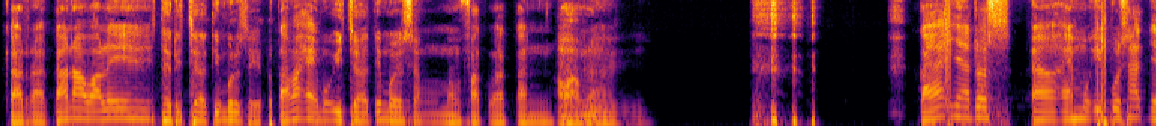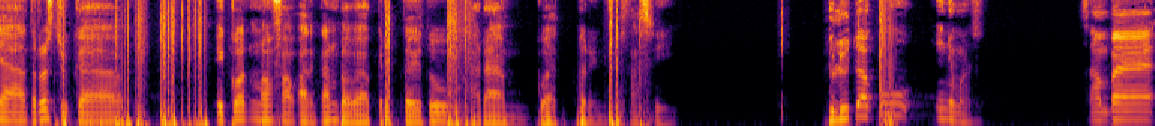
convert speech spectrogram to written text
karena kan awalnya dari Jawa Timur sih pertama MUI Jawa Timur yang memfatwakan Awakmu. kayaknya terus eh, MUI pusatnya terus juga ikut memfatwakan bahwa kripto itu haram buat berinvestasi dulu itu aku ini mas sampai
